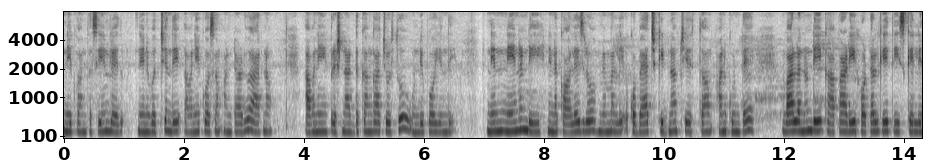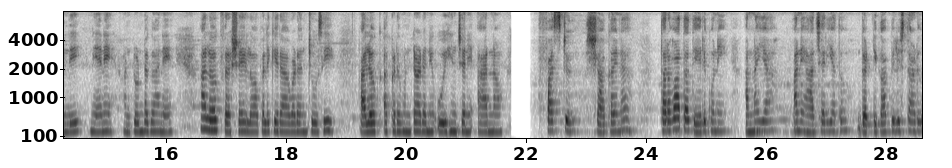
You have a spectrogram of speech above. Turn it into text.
నీకు అంత సీన్ లేదు. నేను వచ్చింది అవని కోసం అంటాడు ఆర్నవ్. అవని ప్రశ్నార్థకంగా చూస్తూ ఉండిపోయింది. నేను నేనండి. నిన్న కాలేజ్లో మిమ్మల్ని ఒక బ్యాచ్ కిడ్నాప్ చేస్తాం అనుకుంటే వాళ్ళ నుండి కాపాడి హోటల్కి తీసుకెళ్ళింది నేనే అంటుండగానే అలోక్ ఫ్రెష్ అయ్యి లోపలికి రావడం చూసి అలోక్ అక్కడ ఉంటాడని ఊహించని ఆర్నవ్ ఫస్ట్ షాక్ అయినా తర్వాత తేరుకొని అన్నయ్య అనే ఆశ్చర్యతో గట్టిగా పిలుస్తాడు.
